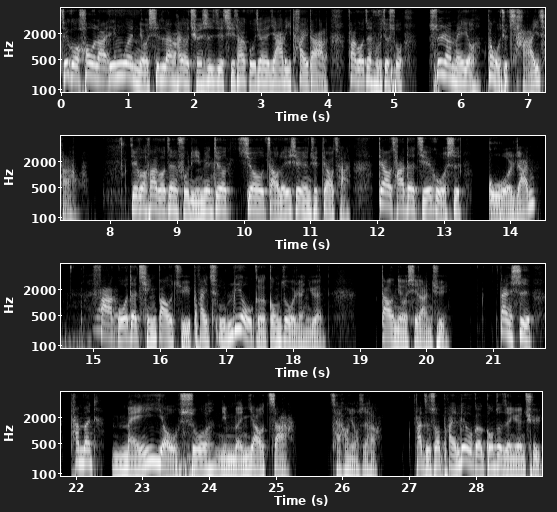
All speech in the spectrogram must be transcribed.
结果后来，因为纽西兰还有全世界其他国家的压力太大了，法国政府就说，虽然没有，但我去查一查好了。结果法国政府里面就就找了一些人去调查，调查的结果是，果然，法国的情报局派出六个工作人员到纽西兰去，但是他们没有说你们要炸彩虹勇士号。他只说派六个工作人员去，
